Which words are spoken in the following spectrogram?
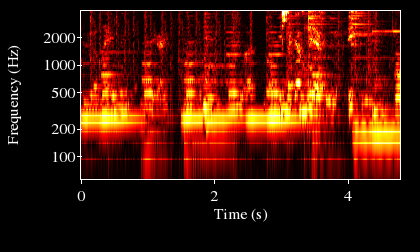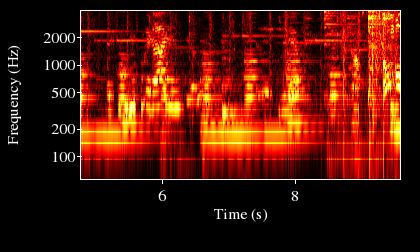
หรืออะไรมันหมดงานว่าผมพู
